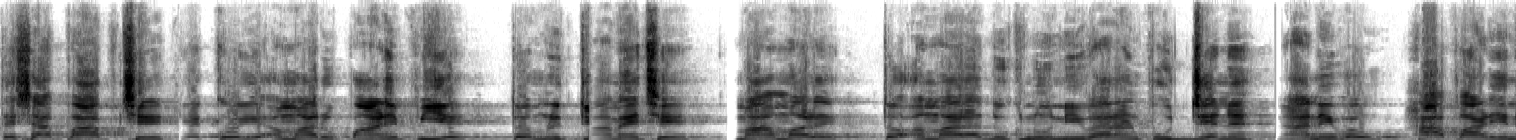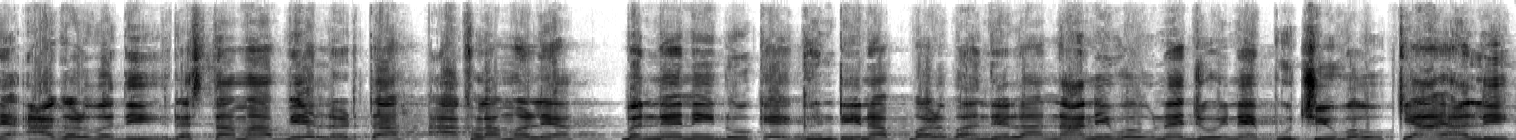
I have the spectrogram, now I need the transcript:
તે શા પાપ છે કે કોઈ અમારું પાણી પીએ તો મૃત્યુ પામે છે. માં મળે તો અમારા દુઃખનું નિવારણ પૂછજે ને. નાની વહુ હા પાડીને આગળ વધી રસ્તામાં બે લડતા આખલા મળ્યા. બંનેની ડોકે ઘંટીના પળ બાંધેલા નાની વહુને જોઈને પૂછ્યું, વહુ, ક્યાં હાલી?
